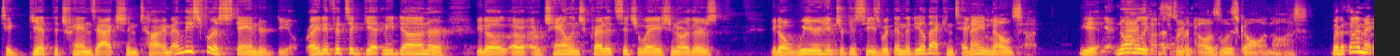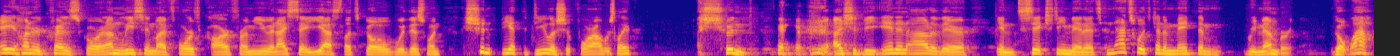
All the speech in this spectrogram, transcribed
to get the transaction time, at least for a standard deal, right? If it's a get me done or, you know, a, a challenge credit situation or there's, you know, weird intricacies within the deal, that can take they knows. Time. Yeah. yeah. Normally customer knows what's going on. But if I'm an 800 credit score and I'm leasing my fourth car from you and I say, yes, let's go with this one, I shouldn't be at the dealership four hours later. I shouldn't. I should be in and out of there in 60 minutes. And that's what's going to make them remember. Go, wow,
